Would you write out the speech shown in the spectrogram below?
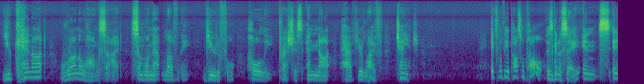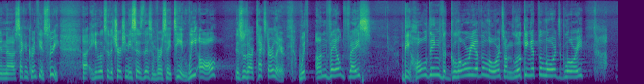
You cannot run alongside someone that lovely, beautiful, holy, precious, and not have your life change. It's what the Apostle Paul is going to say in, in uh, 2 Corinthians 3. Uh, he looks at the church and he says this in verse 18 We all, this was our text earlier, with unveiled face, beholding the glory of the Lord, so I'm looking at the Lord's glory,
